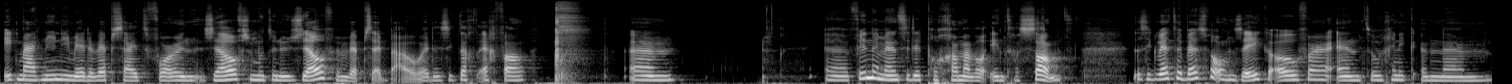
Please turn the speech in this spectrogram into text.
ik maak nu niet meer de website voor hun zelf. Ze moeten nu zelf een website bouwen. Dus ik dacht echt van, um, uh, vinden mensen dit programma wel interessant? Dus ik werd er best wel onzeker over. En toen ging ik een um,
